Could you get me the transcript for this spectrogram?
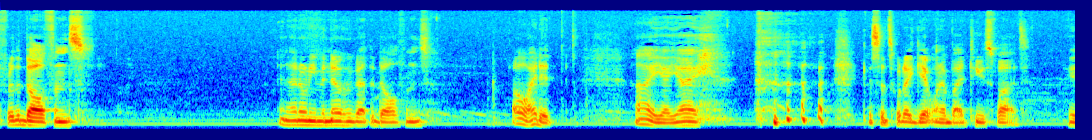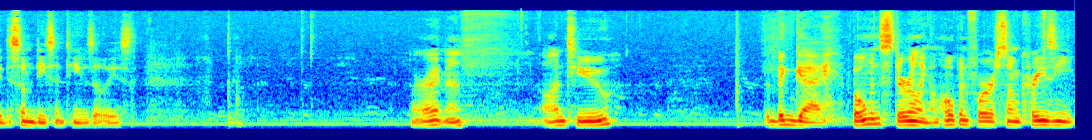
for the Dolphins. And I don't even know who got the Dolphins. Oh, I did. Ay, ay, ay. Guess that's what I get when I buy two spots. Some decent teams at least. All right, man. On to the big guy, Bowman Sterling. I'm hoping for some crazy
